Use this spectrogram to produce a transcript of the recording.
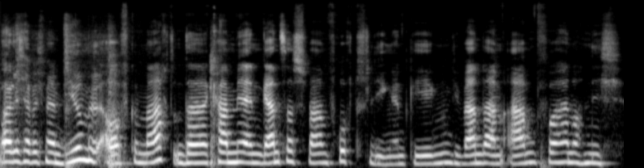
Neulich habe ich meinen Biomüll aufgemacht und da kam mir ein ganzer Schwarm Fruchtfliegen entgegen. Die waren da am Abend vorher noch nicht.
